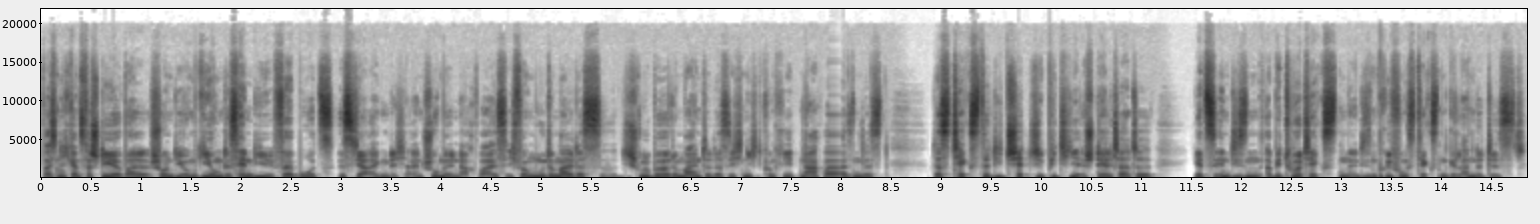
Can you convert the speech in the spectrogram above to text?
was ich nicht ganz verstehe, weil schon die Umgehung des Handyverbots ist ja eigentlich ein Schummelnachweis. Ich vermute mal, dass die Schulbehörde meinte, dass sich nicht konkret nachweisen lässt, dass Texte, die ChatGPT erstellt hatte, jetzt in diesen Abiturtexten, in diesen Prüfungstexten gelandet ist.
